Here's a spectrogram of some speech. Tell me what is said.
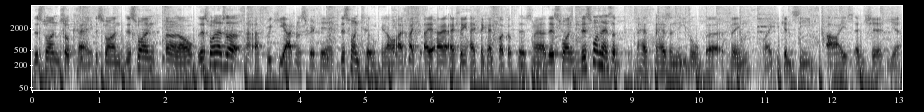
This one's okay. This one. This one. I don't know. This one has a, a freaky atmosphere to it. This one too. You know, I I, I, I think I think I fuck with this. Yeah. This one. This one has a has, has an evil uh, thing. Like you can see eyes and shit. Yeah.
